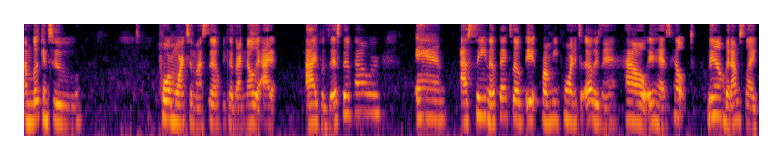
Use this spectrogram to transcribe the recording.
I'm looking to pour more into myself because I know that I I possess that power, and I've seen the effects of it from me pouring it to others and how it has helped them, but I'm just like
